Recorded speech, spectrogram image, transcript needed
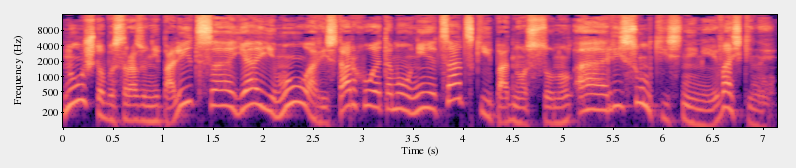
Ну, чтобы сразу не палиться, я ему, Аристарху этому, не цацкий под нос сунул, а рисунки с ними, Васькины.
